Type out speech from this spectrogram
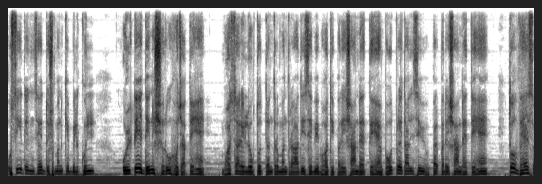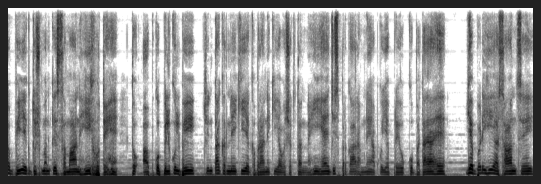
उसी दिन से दुश्मन के बिल्कुल उल्टे दिन शुरू हो जाते हैं। बहुत सारे लोग तो तंत्र मंत्र आदि से भी बहुत ही परेशान रहते हैं बहुत प्रेत आदि से भी परेशान रहते हैं। तो वह सब भी एक दुश्मन के समान ही होते हैं। तो आपको बिल्कुल भी चिंता करने की या घबराने की आवश्यकता नहीं है। जिस प्रकार हमने आपको यह प्रयोग को बताया है, यह बड़ी ही आसान से,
